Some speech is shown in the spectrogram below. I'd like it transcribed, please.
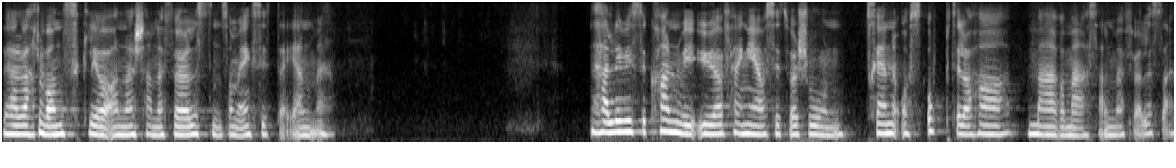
Det hadde vært vanskelig å anerkjenne følelsen som jeg sitter igjen med. Heldigvis kan vi uavhengig av situasjonen trene oss opp til å ha mer og mer selvmedfølelse.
